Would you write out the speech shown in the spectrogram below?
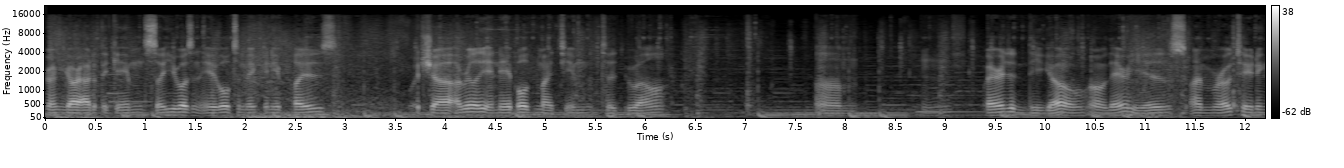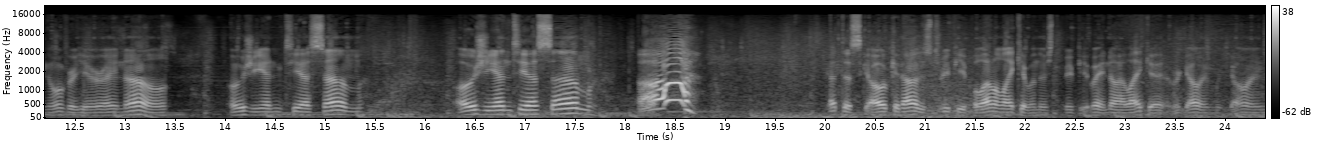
Rengar out of the game, so he wasn't able to make any plays, which uh, really enabled my team to do well. Um, mm, where did he go? Oh, there he is. I'm rotating over here right now. OGN TSM. OGN TSM. Ah! Get this guy. Okay, now there's three people. I don't like it when there's three people. Wait, no, I like it. We're going. We're going.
